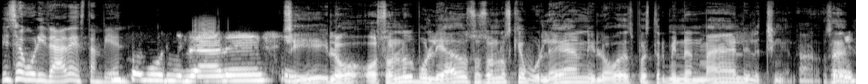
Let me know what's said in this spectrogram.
Inseguridades también. inseguridades. y- Sí, y luego o son los buleados o son los que bulean y luego después terminan mal y la chingan. No, o sea, Sí.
